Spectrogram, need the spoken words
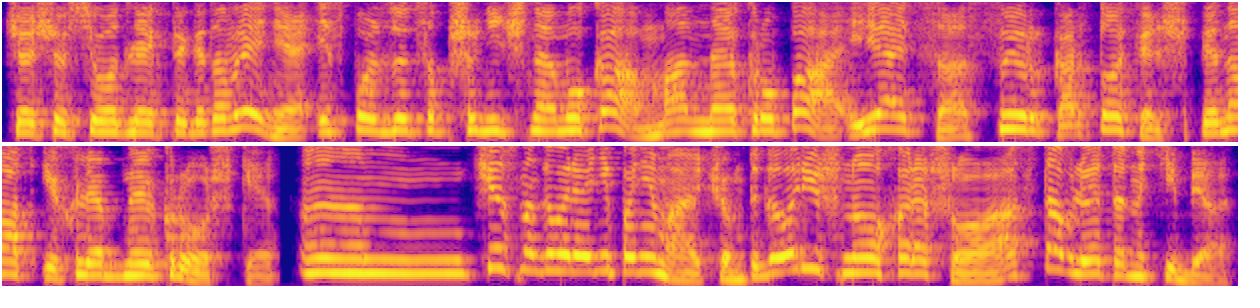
Чаще всего для их приготовления используется пшеничная мука, манная крупа, яйца, сыр, картофель, шпинат и хлебные крошки. Эм, честно говоря, не понимаю, о чем ты говоришь, но хорошо, оставлю это на тебя.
